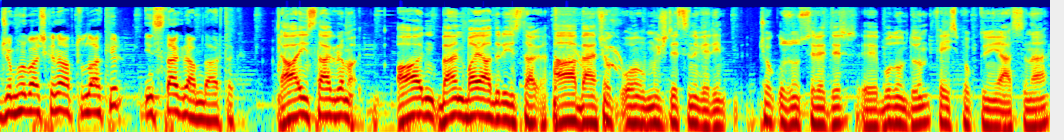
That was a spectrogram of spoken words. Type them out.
Cumhurbaşkanı Abdullah Gül Instagram'da artık. Aa Instagram'a. Aa ben bayağıdır Instagram. Aa ben çok o müjdesini vereyim. Çok uzun süredir e, bulunduğum Facebook dünyasına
